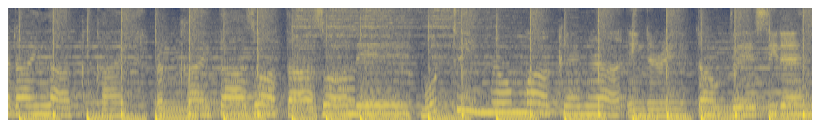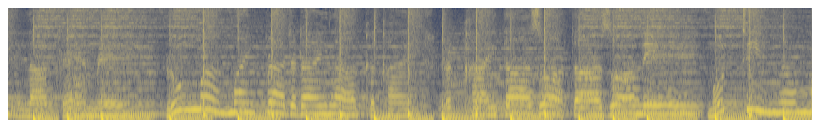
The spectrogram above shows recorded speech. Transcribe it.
တတိုင်းလာခခိုင်ရခိုင်တာဇောတာဇောလေးမုတိမမခဲငါအင်္ဂရီတောင်းသွေးစီတဲ့လာခဲမေရူမမိုင်ပြတတိုင်းလာခခိုင်ရခိုင်တာဇောတာဇောလေးမုတိမမ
